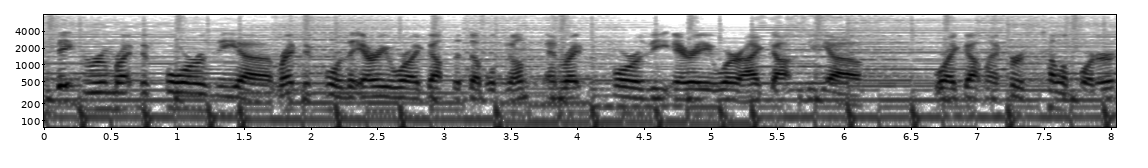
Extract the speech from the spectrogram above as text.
the big room right before the uh, right before the area where I got the double jump, and right before the area where I got the uh, where I got my first teleporter.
